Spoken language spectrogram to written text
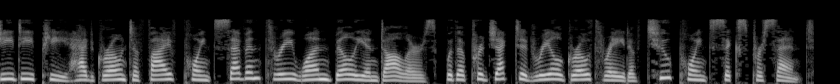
GDP had grown to $5.731 billion, with a projected real growth rate of 2.6%.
